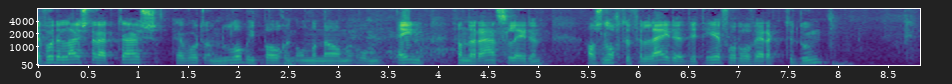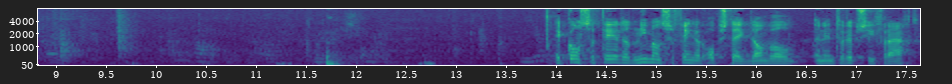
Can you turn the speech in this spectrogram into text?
En voor de luisteraar thuis, er wordt een lobbypoging ondernomen om één van de raadsleden alsnog te verleiden dit eervolle te doen. Ik constateer dat niemand zijn vinger opsteekt dan wel een interruptie vraagt.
